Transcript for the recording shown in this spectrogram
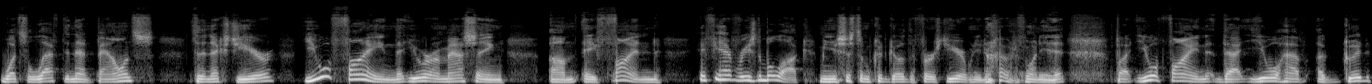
what's left in that balance to the next year, you will find that you are amassing um, a fund if you have reasonable luck, I mean, your system could go the first year when you don't have enough money in it, but you will find that you will have a good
